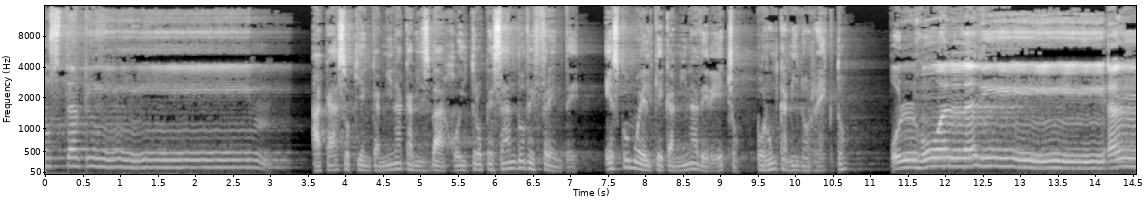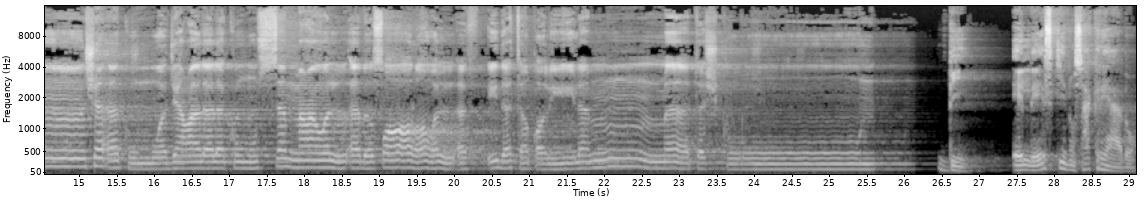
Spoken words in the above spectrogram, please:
مستقيم ¿Acaso quien camina cabizbajo y tropezando de frente es como el que camina derecho por un camino recto? قل هو الذي أنشأكم وجعل لكم السمع والأبصار والأفئدة قليلا ما تشكرون Di, Él es quien os ha creado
